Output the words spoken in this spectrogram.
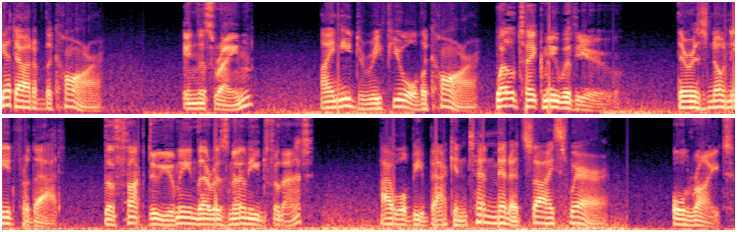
Get out of the car. In this rain? I need to refuel the car. Well take me with you. There is no need for that. The fuck do you mean there is no need for that? I will be back in 10 minutes I swear. Alright.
